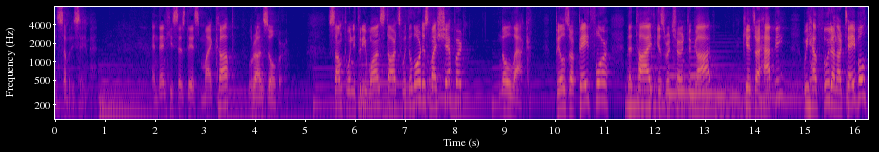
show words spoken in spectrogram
Can somebody say amen? And then he says this, my cup runs over. Psalm 23 1 starts with the Lord is my shepherd, no lack. Bills are paid for, the tithe is returned to God, kids are happy, we have food on our table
